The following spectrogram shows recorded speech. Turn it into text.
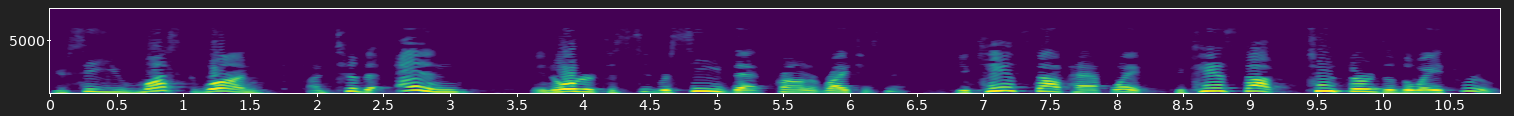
You see, you must run until the end in order to receive that crown of righteousness. You can't stop halfway. You can't stop two thirds of the way through.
